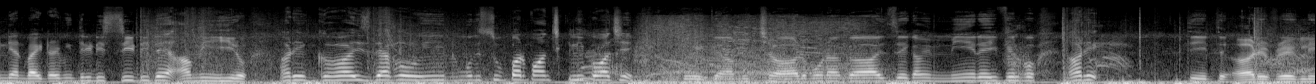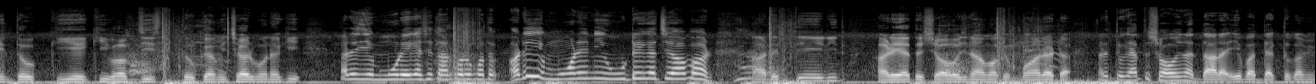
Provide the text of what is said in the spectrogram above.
Indian bike driving three D সিটিতে আমি হিরো আরে গাইস দেখো, এর মধ্যে সুপার পাঞ্চ ক্লিপও আছে। তোকে আমি ছাড়বো না গাইস একে আমি মেরেই ফেলব। আরে আরে ফ্রেগলিন, তো কি কি ভাবছিস? তোকে আমি ছাড়বো নাকি? আরে যে মরে গেছে তারপরে কত আরে মরেনি উঠে গেছে আবার। আরে তেরি আরে এত সহজ না আমাকে মারাটা। আরে তোকে এত সহজ না দাঁড়া এবার দেখ তোকে আমি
